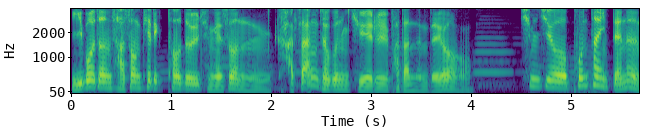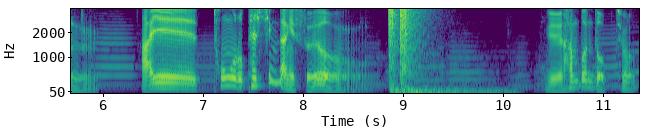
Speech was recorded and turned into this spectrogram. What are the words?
이 버전 4성 캐릭터들 중에선 가장 적은 기회를 받았는데요. 심지어 폰타인 때는 아예 통으로 패싱 당했어요. 예, 한 번도 없죠.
